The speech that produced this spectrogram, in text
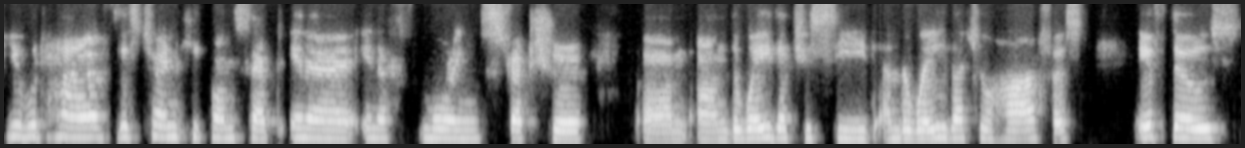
you would have this turnkey concept in a in a mooring structure um, and the way that you seed and the way that you harvest if those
